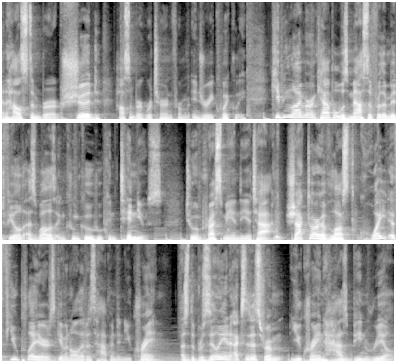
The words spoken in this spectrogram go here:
and Halstenberg, should Halstenberg return from injury quickly. Keeping Laimer and Kampl was massive for their midfield, as well as Nkunku, who continues to impress me in the attack. Shakhtar have lost quite a few players given all that has happened in Ukraine as the Brazilian exodus from Ukraine has been real.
